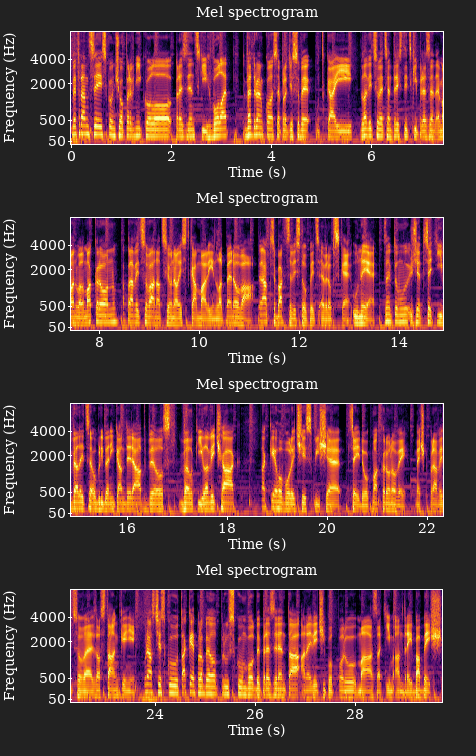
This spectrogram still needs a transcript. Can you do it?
Ve Francii skončilo první kolo prezidentských voleb. Ve druhém kole se proti sobě utkají levicově centristický prezident Emmanuel Macron a pravicová nacionalistka Marine Le Penová, která třeba chce vystoupit z Evropské unie. Vzhledem k tomu, že třetí velice oblíbený kandidát byl velký levičák, tak jeho voliči spíše přejdou k Macronovi, než k pravicové zastánkyni. U nás v Česku také proběhl průzkum volby prezidenta a největší podporu má zatím Andrej Babiš.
